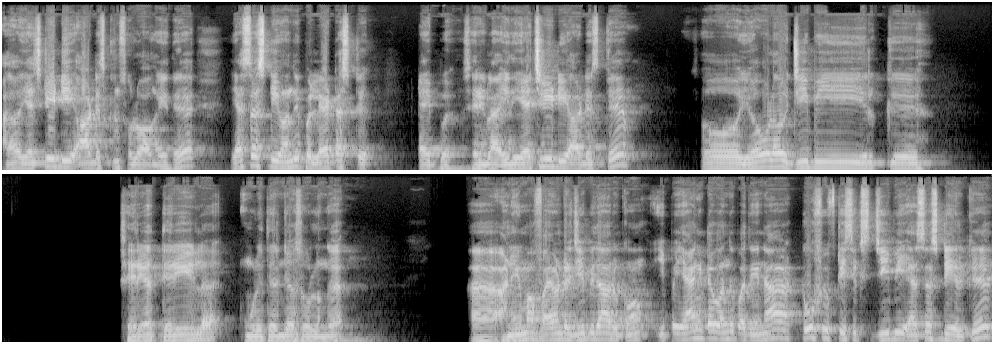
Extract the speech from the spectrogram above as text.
அதாவது ஹெச்டிடி ஹார்ட் டிஸ்க்குன்னு சொல்லுவாங்க இது. எஸ்எஸ்டி வந்து இப்போ லேட்டஸ்ட்டு டைப்பு சரிங்களா? இது ஹெச்டிடி ஹார்ட் டிஸ்க்கு ஸோ எவ்வளோ ஜிபி இருக்குது சரியாக தெரியல. உங்களுக்கு தெரிஞ்சால் சொல்லுங்கள் அநேகமாக ஃபைவ் ஹண்ட்ரட் ஜிபி தான் இருக்கும். இப்போ என்கிட்ட வந்து பார்த்தீங்கன்னா two fifty six GB SSD இருக்குது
